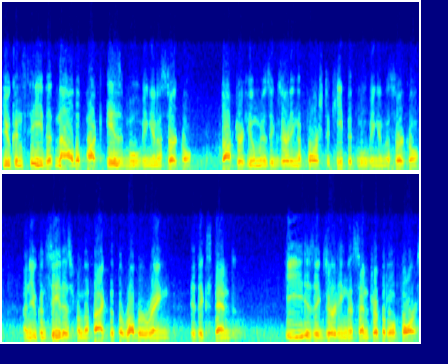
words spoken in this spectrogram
You can see that now the puck is moving in a circle. Dr. Hume is exerting a force to keep it moving in the circle, and you can see this from the fact that the rubber ring is extended. He is exerting the centripetal force,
